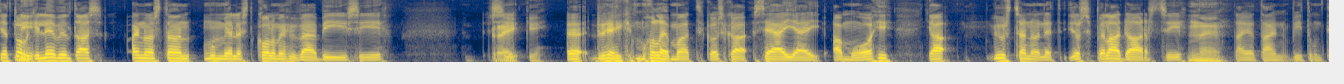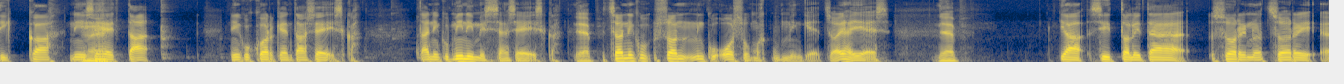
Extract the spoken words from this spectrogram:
Ja tolkin Niin. levyllä taas ainoastaan mun mielestä kolme hyvää biisiä. Si- Drake. ö, Drake molemmat, koska se jäi ammu ohi. Ja just sanoin, että jos pelaa dartsia Niin. tai jotain vitun tikkaa, niin se Niin. niinku korkeintaan seiska. Tai niinku minimissään seiska. Jep, Et se on niinku, se on niinku osuma kumminkin, että se on ihan jees. jep. Ja sitten oli tää Sorry Not Sorry, äh,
